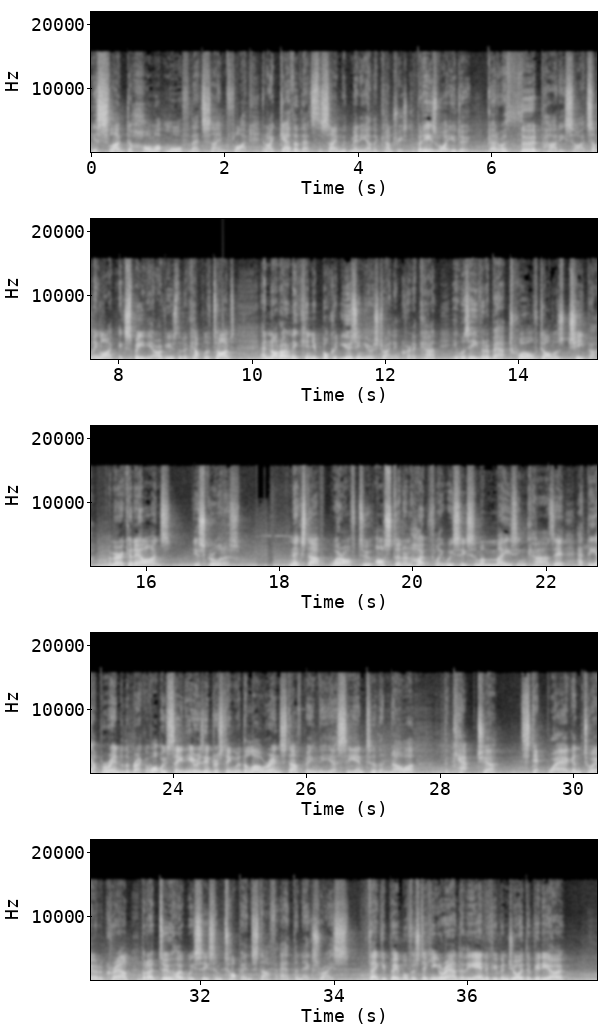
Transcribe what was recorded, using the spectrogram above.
you're slugged a whole lot more for that same flight. And I gather that's the same with many other countries. But here's what you do go to a third party site, something like Expedia. I've used it a couple of times. And not only can you book it using your Australian credit card, it was even about $12 cheaper. American Airlines, you're screwing us. Next up, we're off to Austin and hopefully we see some amazing cars there at the upper end of the bracket. What we've seen here is interesting with the lower end stuff being the uh, Sienta, the Noah, the Captur, Stepwagon, Toyota Crown, but I do hope we see some top end stuff at the next race. Thank you people for sticking around to the end. If you've enjoyed the video,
